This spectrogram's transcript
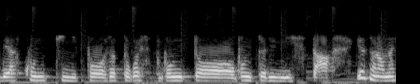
di alcun tipo sotto questo punto, punto, di vista. Io sono me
